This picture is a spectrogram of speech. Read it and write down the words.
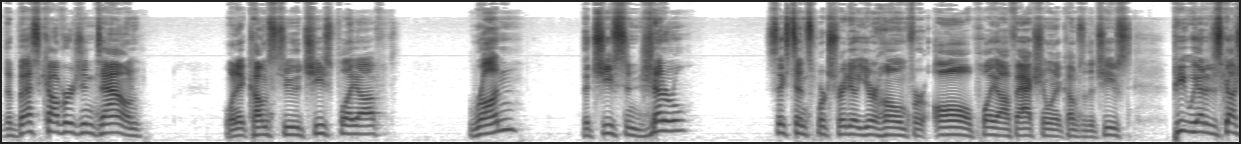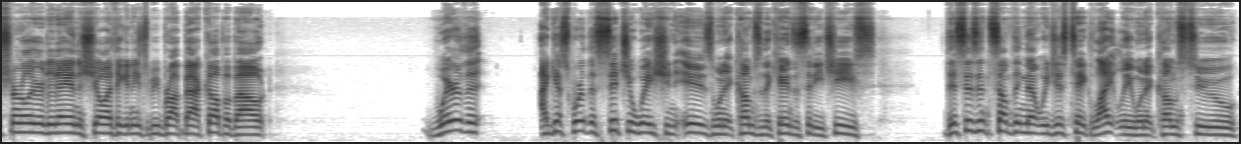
the best coverage in town when it comes to the Chiefs playoff run, the Chiefs in general. 610 Sports Radio, your home for all playoff action when it comes to the Chiefs. Pete, we had a discussion earlier today in the show. I think it needs to be brought back up about where the, I guess, where the situation is when it comes to the Kansas City Chiefs. This isn't something that we just take lightly when it comes to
